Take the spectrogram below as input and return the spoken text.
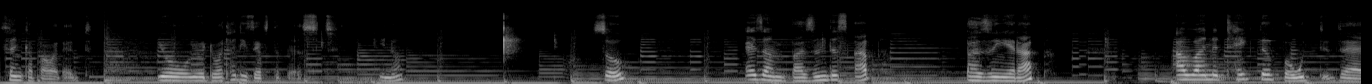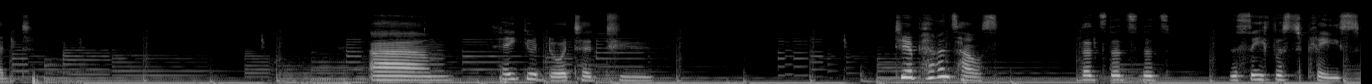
Think about it your your daughter deserves the best you know so as i'm buzzing this up buzzing it up i want to take the vote that um take your daughter to to your parents' house. That's that's that's the safest place.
